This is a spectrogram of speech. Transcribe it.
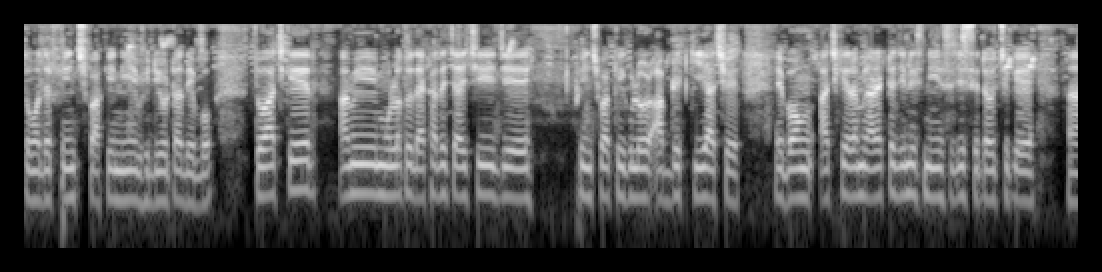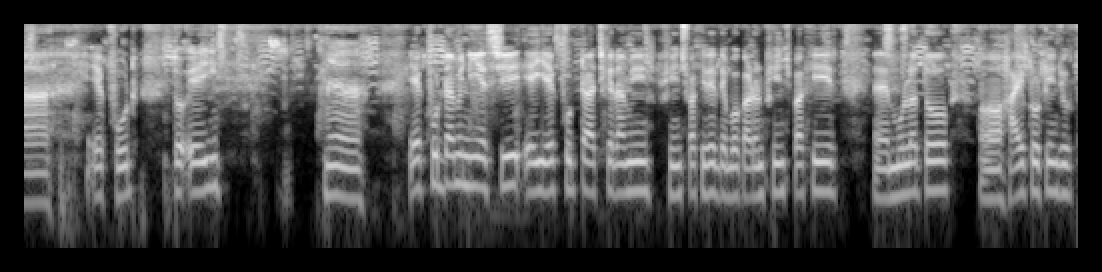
তোমাদের ফিঞ্চ পাখি নিয়ে ভিডিওটা দেব। তো আজকের আমি মূলত দেখাতে চাইছি যে ফিঞ্চ পাখিগুলোর আপডেট কি আছে? এবং আজকের আমি আরেকটা জিনিস নিয়ে এসেছি, সেটা হচ্ছে কি এগ ফুড তো এই এগ ফুডটা আমি নিয়ে এসেছি। এই এগ ফুডটা আজকের আমি ফিঞ্চ পাখিতে দেবো, কারণ ফিঞ্চ পাখির মূলত হাই প্রোটিনযুক্ত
